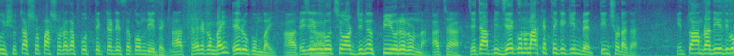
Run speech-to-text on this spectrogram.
দুইশো চারশো পাঁচশো টাকা প্রত্যেকটা ড্রেসে কম দিয়ে থাকি। আচ্ছা এরকম ভাই? এরকম ভাই। এই আচ্ছা। যেগুলো হচ্ছে অরিজিনাল পিওরের না আচ্ছা। যেটা আপনি যে কোনো মার্কেট থেকে কিনবেন তিনশো টাকা। কিন্তু আমরা দিয়ে দিব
